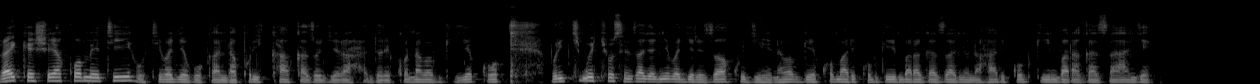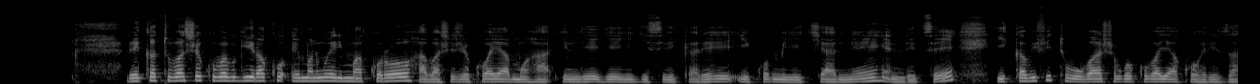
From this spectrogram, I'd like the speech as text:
Like share comment utibagiye gukanda kuri ka kazogera. Dore ko nababwiye ko buri kimwe cyose nzajya nyibagereza ku gihe nababwiye ko mari kubw'imbaraga zanyu nahari kubw'imbaraga zanjye. Reka tubashe kubabwira ko Emmanuel Macron abashije kuba yamuha indege y'igisirikare ikomeye cyane ndetse ikaba ifite ububasha bwo kuba yakohereza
